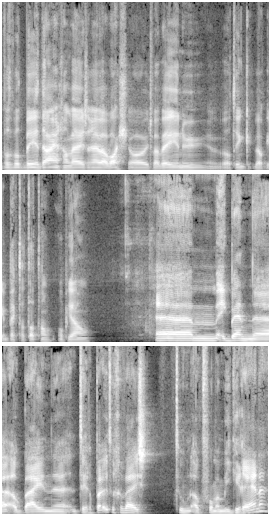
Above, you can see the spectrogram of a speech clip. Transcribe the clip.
wat, wat ben je daarin gaan wijzigen? Waar was je ooit? Waar ben je nu? Wat in, welke impact had dat dan op jou? Ehm, ik ben eh, ook bij een, eh, een therapeute geweest. Toen ook voor mijn migraine.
